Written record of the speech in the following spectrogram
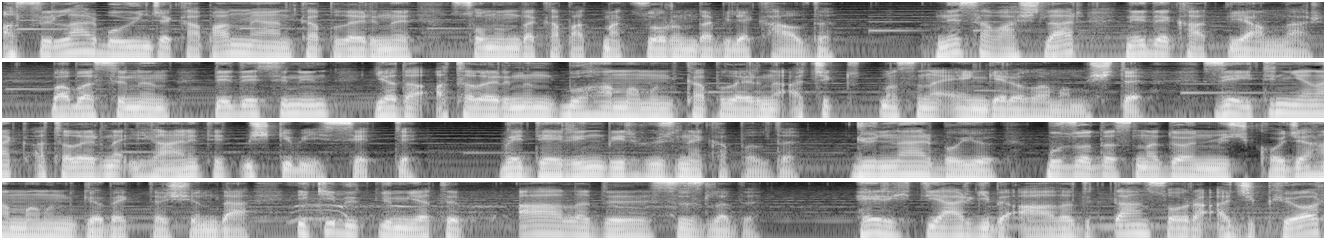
asırlar boyunca kapanmayan kapılarını sonunda kapatmak zorunda bile kaldı. Ne savaşlar ne de katliamlar babasının, dedesinin ya da atalarının bu hamamın kapılarını açık tutmasına engel olamamıştı. Zeytinyanak atalarına ihanet etmiş gibi hissetti ve derin bir hüzne kapıldı. Günler boyu buz odasına dönmüş koca hamamın göbek taşında iki büklüm yatıp ağladı, sızladı. Her ihtiyar gibi ağladıktan sonra acıkıyor,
